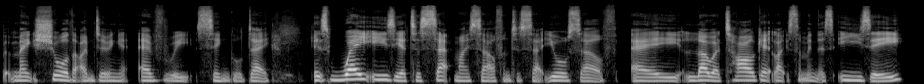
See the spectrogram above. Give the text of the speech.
but make sure that I'm doing it every single day it's way easier to set myself and to set yourself a lower target, like something that's easy,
